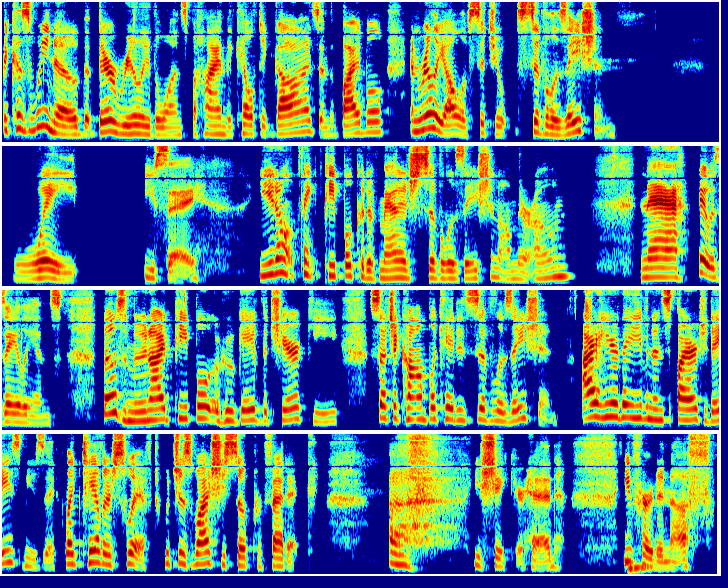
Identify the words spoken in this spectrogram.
because we know that they're really the ones behind the Celtic gods and the Bible and really all of situ- civilization. Wait, you say, you don't think people could have managed civilization on their own? Nah, it was aliens. Those moon eyed people who gave the Cherokee such a complicated civilization. I hear they even inspire today's music, like Taylor Swift, which is why she's so prophetic. Uh, you shake your head. You've heard enough.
